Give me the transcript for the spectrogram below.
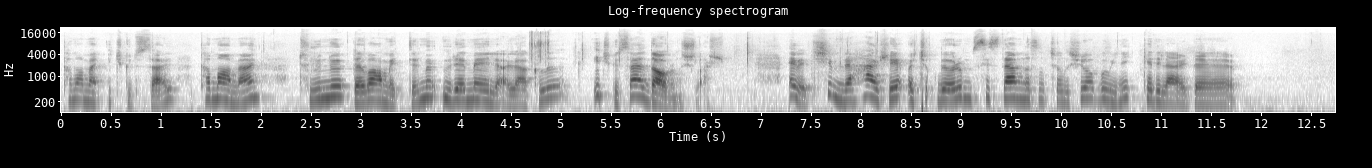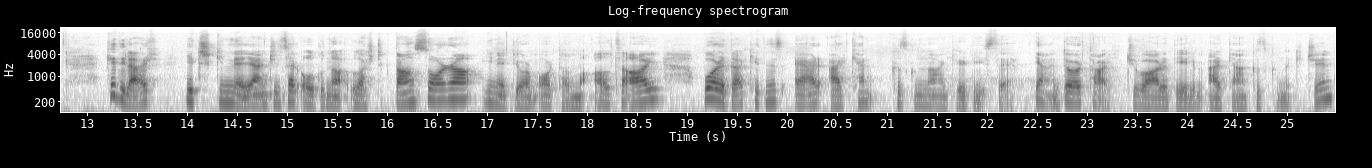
tamamen içgüdüsel, tamamen türünü devam ettirme, üreme ile alakalı içgüdüsel davranışlar. Evet, şimdi her şeyi açıklıyorum. Sistem nasıl çalışıyor bu minik kedilerde? Kediler yetişkinliğe yani cinsel olgunluğa ulaştıktan sonra yine diyorum ortalama 6 ay. Bu arada kediniz eğer erken kızgınlığa girdiyse yani 4 ay civarı diyelim erken kızgınlık için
